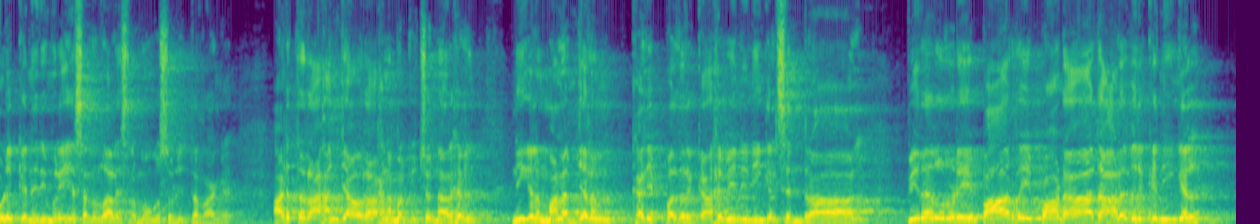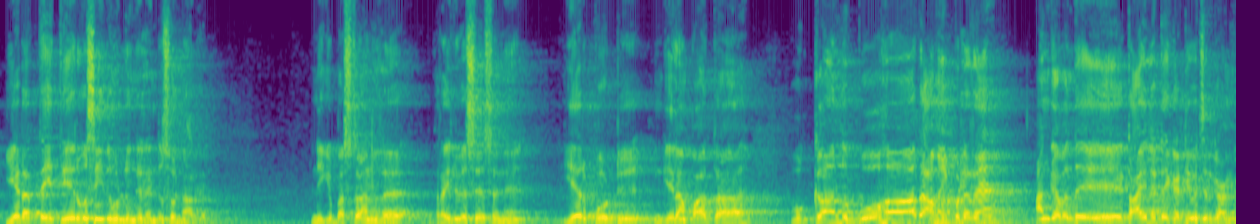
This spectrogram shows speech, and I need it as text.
ஒழுக்க நெறிமுறையை சல்லல்லா அலிஸ்லாம் அவங்க சொல்லித்தர்றாங்க அடுத்ததாக அஞ்சாவதாக நமக்கு சொன்னார்கள் நீங்கள் மலம் ஜலம் கழிப்பதற்காக வேண்டி நீங்கள் சென்றால் பிறருடைய பார்வை பாடாத அளவிற்கு நீங்கள் இடத்தை தேர்வு செய்து கொள்ளுங்கள் என்று சொன்னார்கள். இன்றைக்கி பஸ் ஸ்டாண்டில் ரயில்வே ஸ்டேஷனு ஏர்போர்ட்டு இங்கெல்லாம் பார்த்தா உட்காந்து போகாத அமைப்பில் தான் அங்கே வந்து டாய்லெட்டே கட்டி வச்சுருக்காங்க.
